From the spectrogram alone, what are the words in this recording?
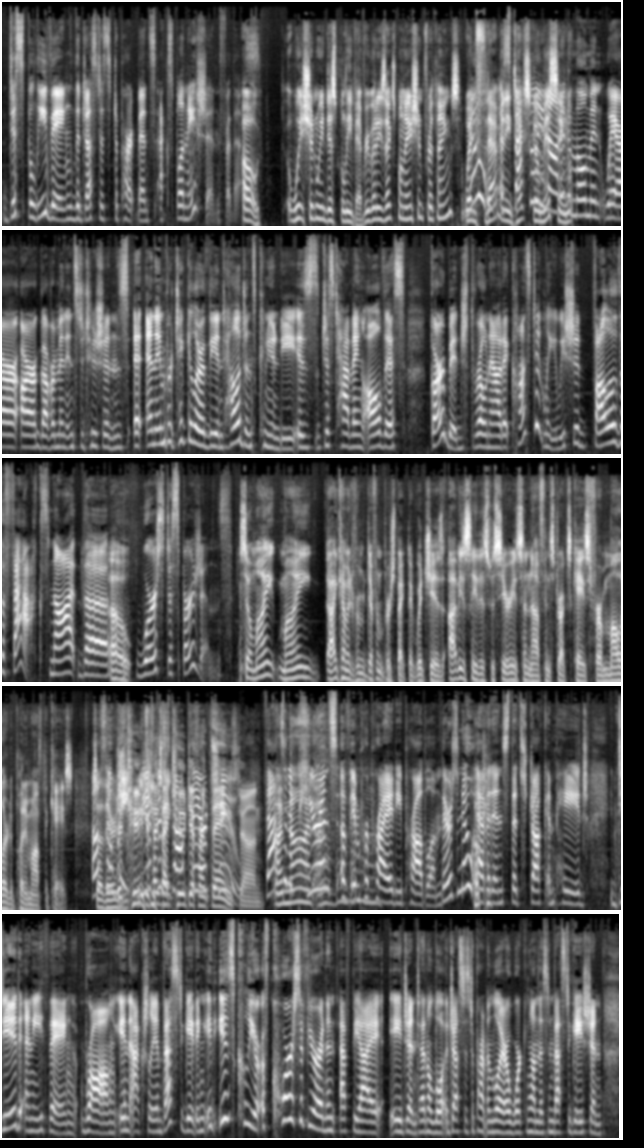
disbelieving the Justice Department's explanation for this. oh. We, shouldn't we disbelieve everybody's explanation for things when No, that many texts go missing? Not in a moment where our government institutions, and in particular the intelligence community, is just having all this garbage thrown out at it constantly. We should follow the facts, not the Oh. worst dispersions. So my my I come at it from a different perspective, which is obviously this was serious enough in Strzok's case for Mueller to put him off the case. So there's wait, two- you're have talking to about two stop there, different things, too. John. That's I'm an not- appearance of mm-hmm. impropriety problem. There's no evidence that Strzok and Page did anything wrong in actually investigating. It is clear, of course, if you're an FBI agent and a, law, a Justice Department lawyer working on this investigation,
